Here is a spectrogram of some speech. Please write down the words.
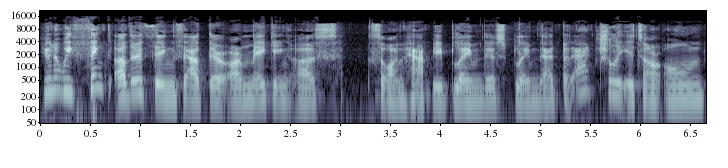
You know, we think other things out there are making us so unhappy, blame this, blame that, but actually it's our own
